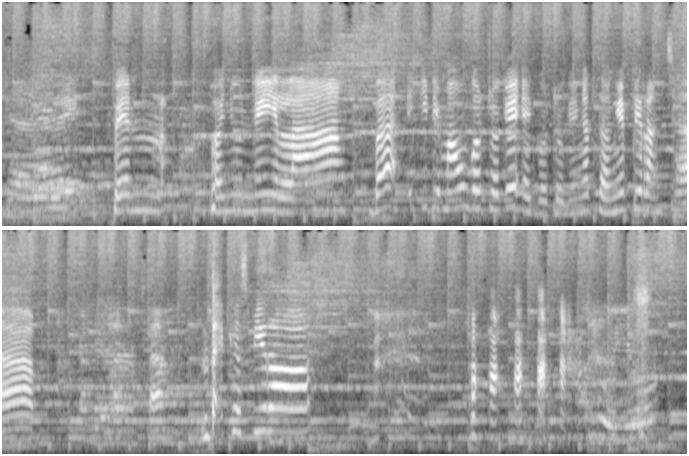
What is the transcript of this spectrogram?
guys. Ben banyune ilang. Mbak, iki dik mau nggodoke eh nggodoke ngedange pirang jam. Entek gas piro? Yuk.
